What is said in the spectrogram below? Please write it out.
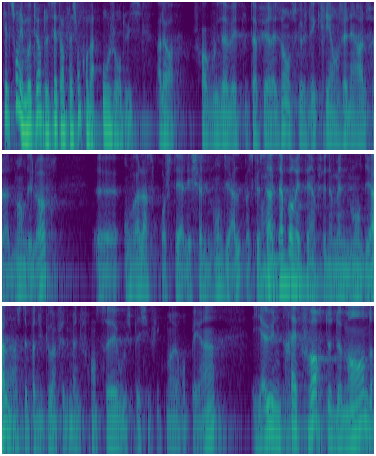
quels sont les moteurs de cette inflation qu'on a aujourd'hui? Alors, je crois que vous avez tout à fait raison. Ce que je décris en général sur la demande et l'offre, euh, on va là se projeter à l'échelle mondiale, parce que ça a d'abord été un phénomène mondial, hein, ce n'était pas du tout un phénomène français ou spécifiquement européen. il y a eu une très forte demande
